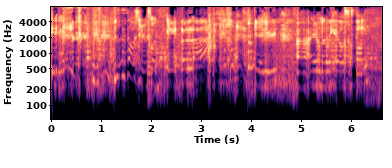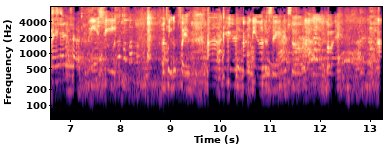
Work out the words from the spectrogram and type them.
this is how she responds. Eh, no lah. okay, anyway, uh, I have nothing else to say. My hands are freezing. Okay, good for you. Uh, okay, I have nothing else to say. So, bye bye.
